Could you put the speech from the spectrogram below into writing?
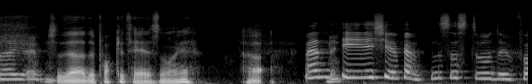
er. Så det, det pakketteres noen ganger. Ja. Men i 2015 så sto du på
